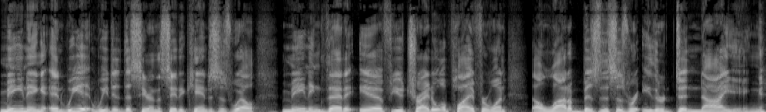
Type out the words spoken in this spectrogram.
Meaning, and we we did this here in the state of Kansas as well, meaning that if you try to apply for one, a lot of businesses were either denying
